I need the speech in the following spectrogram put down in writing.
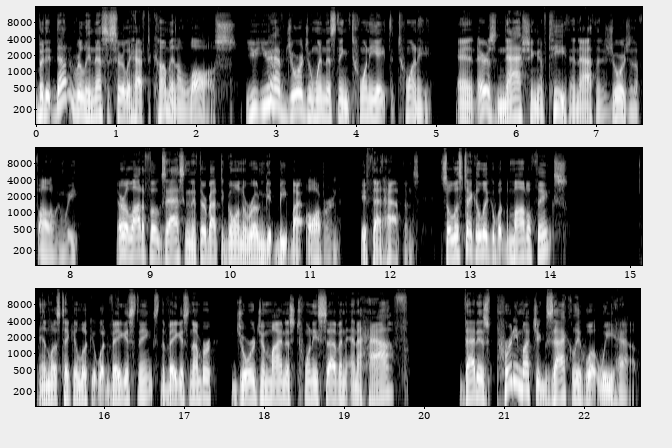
But it doesn't really necessarily have to come in a loss. You, you have Georgia win this thing 28 to 20, and there's gnashing of teeth in Athens, Georgia the following week. There are a lot of folks asking if they're about to go on the road and get beat by Auburn if that happens. So let's take a look at what the model thinks. And let's take a look at what Vegas thinks. The Vegas number, Georgia minus 27 and a half. That is pretty much exactly what we have.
